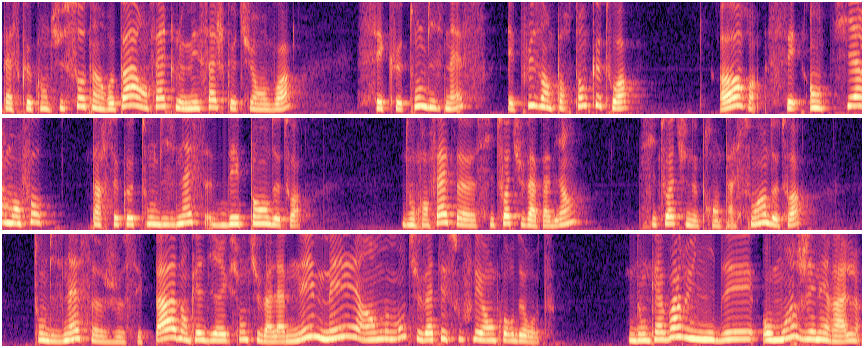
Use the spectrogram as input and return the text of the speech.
Parce que quand tu sautes un repas, en fait, le message que tu envoies, c'est que ton business est plus important que toi. Or, c'est entièrement faux, parce que ton business dépend de toi. Donc en fait, euh, si toi tu vas pas bien, si toi tu ne prends pas soin de toi, ton business, je sais pas dans quelle direction tu vas l'amener, mais à un moment tu vas t'essouffler en cours de route. Donc avoir une idée au moins générale,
